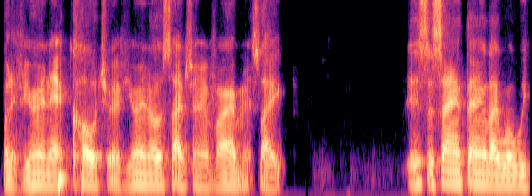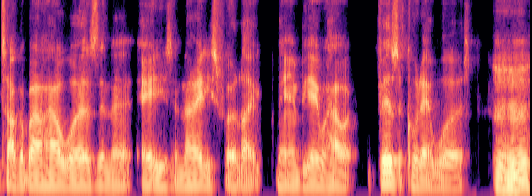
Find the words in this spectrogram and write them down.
But if you're in that culture, if you're in those types of environments, like it's the same thing like what we talk about how it was in the 80s and 90s for like the NBA, how physical that was. Mm-hmm.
